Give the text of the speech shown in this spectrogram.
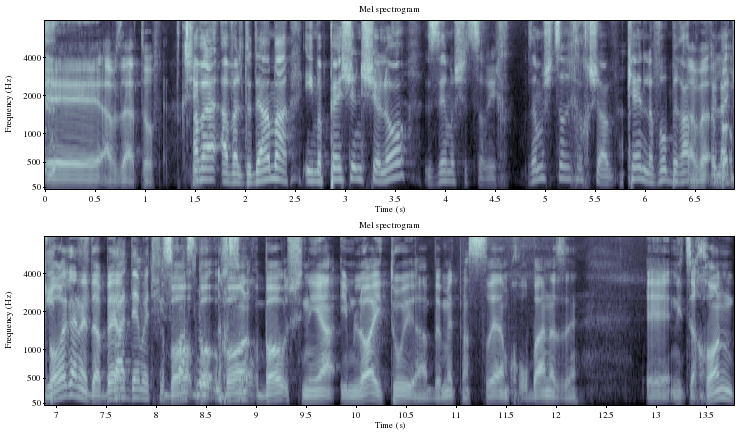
אה, אבל זה היה טוב. אבל, אבל אתה יודע מה, עם ה passion שלו, זה מה שצריך. זה מה שצריך עכשיו. כן, לבוא ברבאק ולהגיד, בוא רגע נדבר. God damn it, פספסנו, נחזור. בוא- בואו שנייה, אם לא העיתוי הבאמת מסריח, המחורבן הזה, אה, ניצחון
